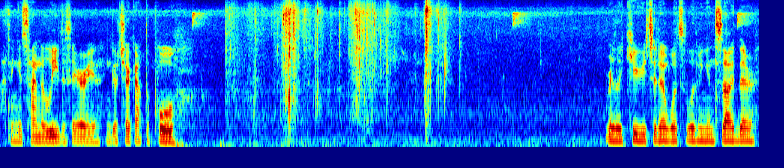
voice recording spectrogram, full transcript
I think it's time to leave this area and go check out the pool. Really curious to know what's living inside there.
